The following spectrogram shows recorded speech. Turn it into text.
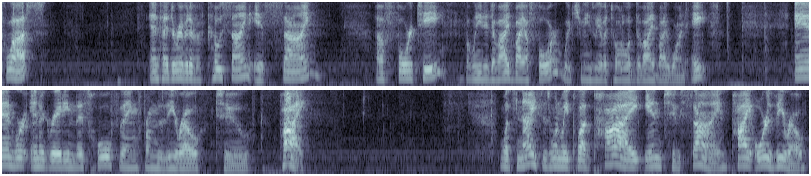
Plus, antiderivative of cosine is sine of 4t. But we need to divide by a 4, which means we have a total of divide by 1 eighth. And we're integrating this whole thing from 0 to pi. What's nice is when we plug pi into sine, pi or 0,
